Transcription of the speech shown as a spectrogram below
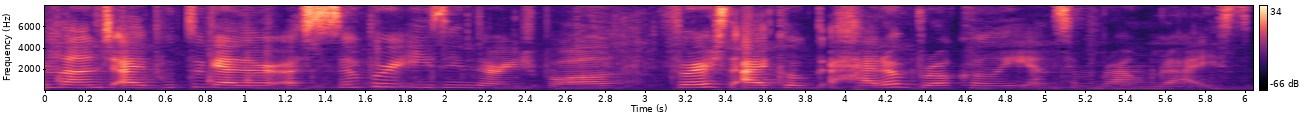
For lunch, I put together a super easy nourish bowl. First, I cooked a head of broccoli and some brown rice.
